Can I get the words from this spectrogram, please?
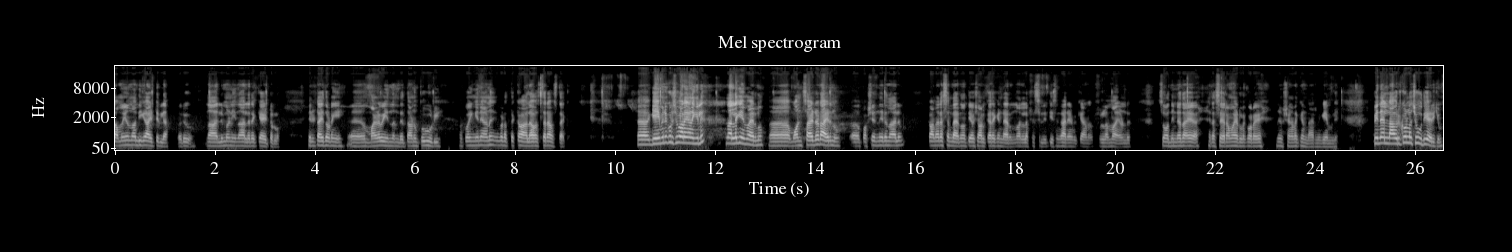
സമയമൊന്നും അധികം ആയിട്ടില്ല. ഒരു നാല് മണി നാലരക്കെ ആയിട്ടുള്ളൂ. ഇരുട്ടായി തുടങ്ങി. മഴ പെയ്യുന്നുണ്ട് തണുപ്പ് കൂടി. അപ്പോൾ ഇങ്ങനെയാണ് ഇവിടുത്തെ കാലാവസ്ഥയുടെ അവസ്ഥ. ഗെയിമിനെ കുറിച്ച് പറയുകയാണെങ്കിൽ നല്ല ഗെയിമായിരുന്നു വൺ സൈഡഡ് ആയിരുന്നു. പക്ഷെ എന്നിരുന്നാലും കാണാൻ രസമുണ്ടായിരുന്നു. അത്യാവശ്യം ആൾക്കാരൊക്കെ ഉണ്ടായിരുന്നു. നല്ല ഫെസിലിറ്റീസും കാര്യങ്ങളൊക്കെയാണ് ഫുള്ളം ആയതുകൊണ്ട് സോ അതിന്റെതായ രസകരമായിട്ടുള്ള കുറേ നിമിഷങ്ങളൊക്കെ ഉണ്ടായിരുന്നു ഗെയിമിൽ പിന്നെ എല്ലാവർക്കും ഉള്ള ചോദ്യമായിരിക്കും.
